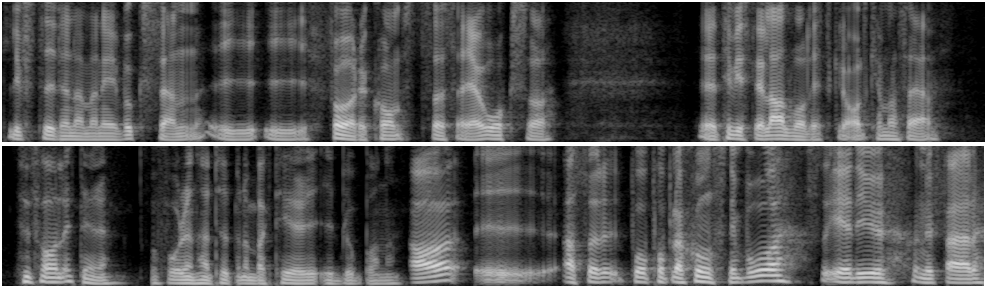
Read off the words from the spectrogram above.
livstiden när man är vuxen i, i förekomst så att säga och också eh, till viss del allvarlighetsgrad kan man säga. Hur farligt är det att få den här typen av bakterier i blodbanan? Ja, i, alltså på populationsnivå så är det ju ungefär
